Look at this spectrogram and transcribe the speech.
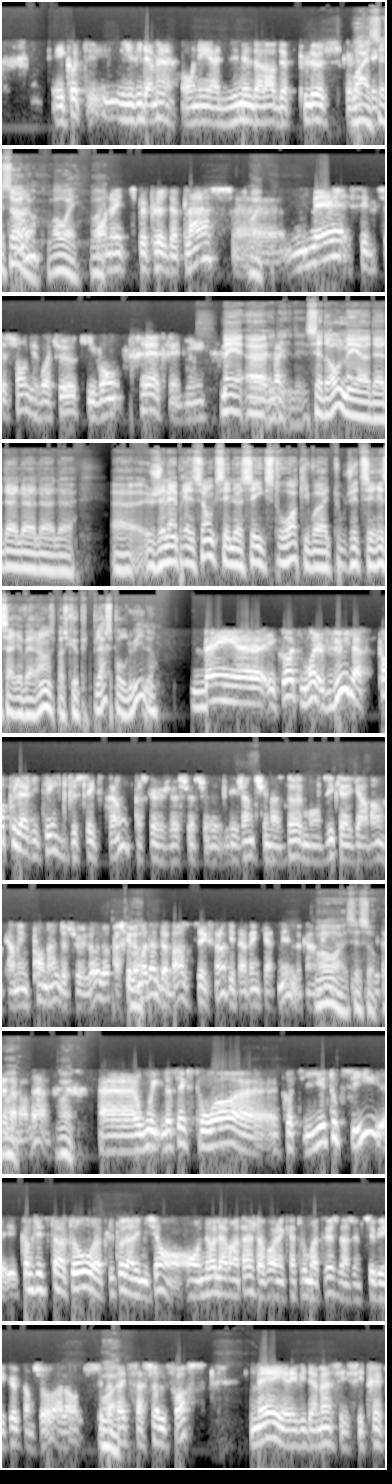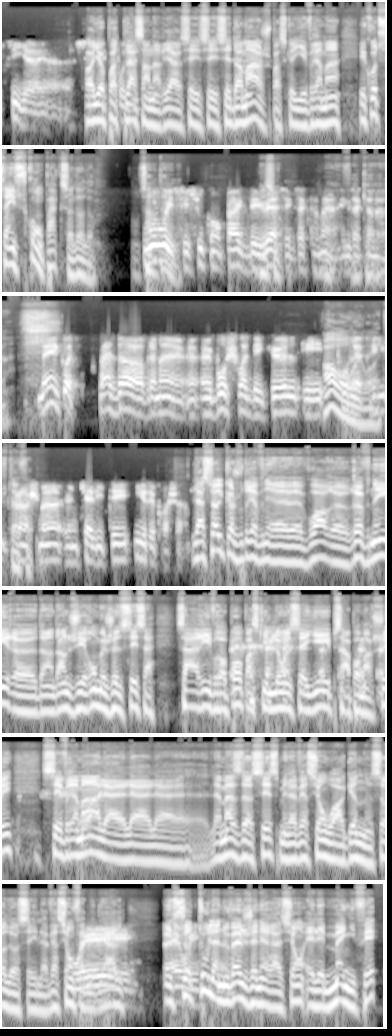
Écoute, évidemment, on est à 10 000 de plus que le Ouais, c'est ça, là. Ouais, ouais, On a un petit peu plus de place, euh, mais ce sont des voitures qui vont très, très bien. Mais euh, euh, c'est drôle, mais j'ai l'impression que c'est le CX3 qui va être obligé de tirer sa révérence parce qu'il n'y a plus de place pour lui, là. Ben, euh, écoute, moi, vu la popularité du CX-30, parce que je, les gens de chez Mazda m'ont dit qu'ils en vendent quand même pas mal de ceux-là, là, parce que le modèle de base du CX-30 est à 24 000 quand même. Oh, ouais, c'est ça. C'est très abordable. Euh, oui, le CX3, euh, écoute, il est tout petit. Comme j'ai dit tantôt, euh, plus tôt dans l'émission, on a l'avantage d'avoir un 4 roues motrices dans un petit véhicule comme ça. Alors, c'est peut-être sa seule force. Mais évidemment, c'est très petit. Euh, ah, il n'y a pas de place en arrière. C'est dommage parce qu'il est vraiment. Écoute, c'est un sous-compact, ça, là. là. Oui, oui, c'est sous-compact BES, exactement. exactement. Mais écoute, Mazda a vraiment un, beau choix de véhicule et oh, pour le prix, franchement, une qualité irréprochable. La seule que je voudrais euh, voir euh, revenir euh, dans, le giron, mais je le sais, ça ça arrivera pas parce qu'ils l'ont essayé et ça n'a pas marché, c'est vraiment la, la, la, Mazda 6, mais la version wagon, ça, là, c'est la version familiale. Et ben surtout la nouvelle génération, elle est magnifique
